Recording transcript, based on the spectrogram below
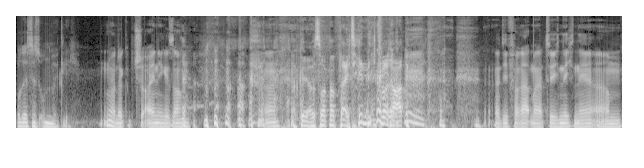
Oder ist es unmöglich? Ja, da gibt es schon einige Sachen. okay, aber das sollte man vielleicht hier nicht verraten. Die verraten wir natürlich nicht, nee. Ähm,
